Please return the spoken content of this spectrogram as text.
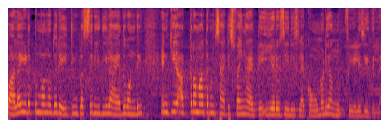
പലയിടത്തും വന്നത് ഒരു എയ്റ്റീൻ പ്ലസ് രീതിയിലായതുകൊണ്ട് എനിക്ക് അത്രമാത്രം സാറ്റിസ്ഫൈങ് ആയിട്ട് ഈ ഒരു സീരീസിലെ കോമഡി ഒന്നും ഫീൽ ചെയ്തില്ല.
